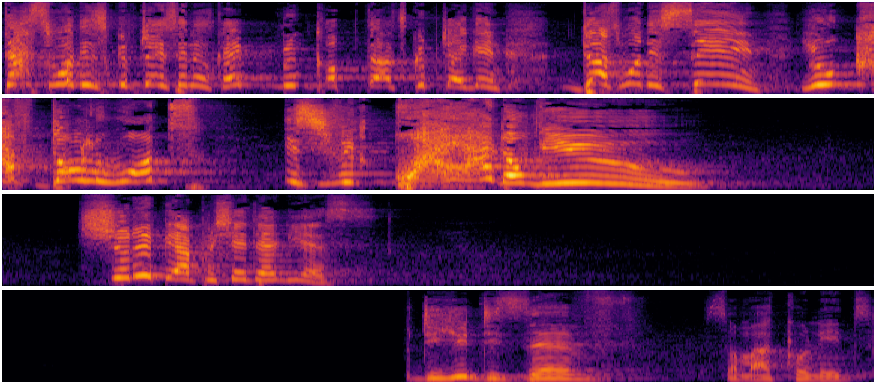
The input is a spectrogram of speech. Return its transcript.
That's what the scripture is saying. Can I bring up that scripture again? That's what it's saying. You have done what is required of you. Should it be appreciated? Yes. Do you deserve some accolades?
